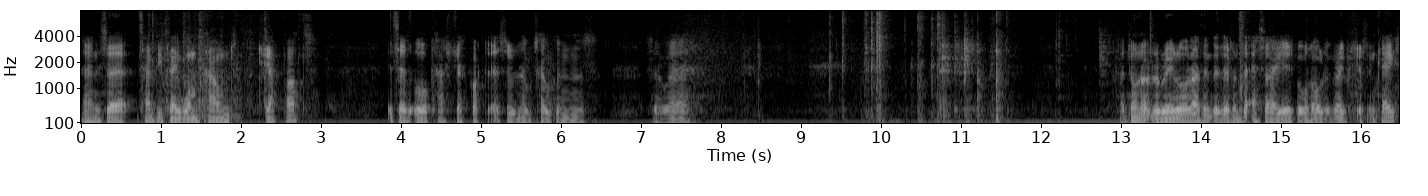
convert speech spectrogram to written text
And it's a 10p Play one pound jackpot. It says all cash jackpot there, so no tokens. So, uh, I don't know the real order, I think they're different to SIUs, but we'll hold the grapes just in case.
